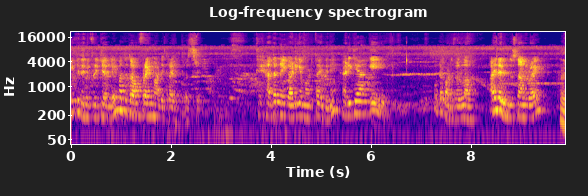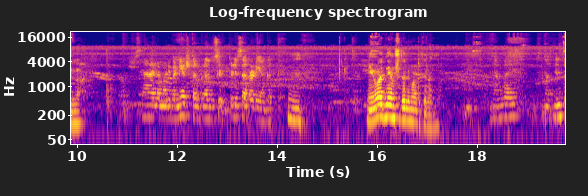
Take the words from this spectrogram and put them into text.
ಇಟ್ಟಿದ್ದೀನಿ ಫ್ರಿಜ್ಜಲ್ಲಿ ಮತ್ತು ತವಾ ಫ್ರೈ ಮಾಡಿದ್ರೆ ಆಯಿತು ಅಷ್ಟೇ. ಓಕೆ ಅದನ್ನು ಈಗ ಅಡುಗೆ ಮಾಡ್ತಾ ಇದ್ದೀನಿ. ಅಡುಗೆ ಆಗಿ ಊಟ ಮಾಡಿದ್ರಲ್ಲ ಆಯ್ತಾ ನಿಮ್ಮದು ಸ್ನಾನ ರಾಯ್ ಇಲ್ಲ. ಸ್ನಾನ ಎಲ್ಲ ಮಾಡಿ ಬನ್ನಿ ಅಷ್ಟು ತನಕ ನಂದು ತಿಳಿಸಾರು ರೆಡಿ ಆಗುತ್ತೆ. ಹ್ಞೂ ನೀವು ಹದಿನೈದು ನಿಮಿಷದಲ್ಲಿ ಮಾಡ್ತೀರಲ್ಲ ನಂದಾಯ್ತು. ಎಂತ?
